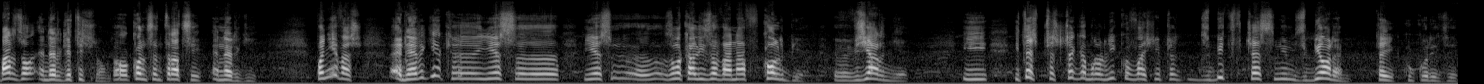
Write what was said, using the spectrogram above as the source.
bardzo energetyczną, o koncentracji energii. Ponieważ energia e, jest, e, jest e, zlokalizowana w kolbie, w ziarnie. I, I też przestrzegam rolników właśnie przed zbyt wczesnym zbiorem tej kukurydzy.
